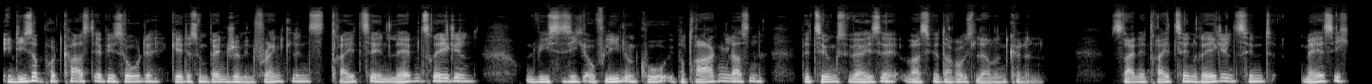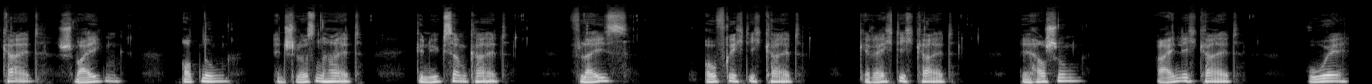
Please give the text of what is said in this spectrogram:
In dieser Podcast-Episode geht es um Benjamin Franklins 13 Lebensregeln und wie sie sich auf Lean und Co. übertragen lassen, beziehungsweise was wir daraus lernen können. Seine 13 Regeln sind Mäßigkeit, Schweigen, Ordnung, Entschlossenheit, Genügsamkeit, Fleiß, Aufrichtigkeit, Gerechtigkeit, Beherrschung, Reinlichkeit, Ruhe,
